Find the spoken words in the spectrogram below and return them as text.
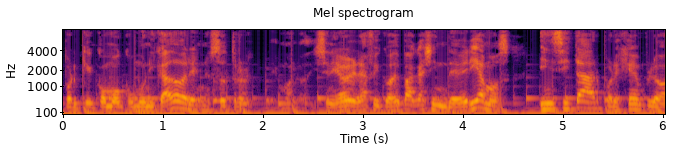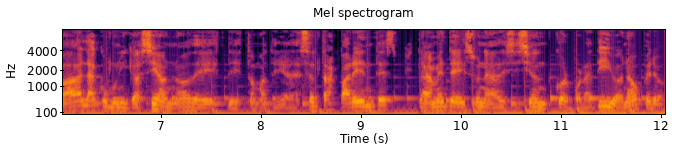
porque como comunicadores nosotros, los diseñadores gráficos de packaging, deberíamos incitar, por ejemplo, a la comunicación de, estos materiales, a ser transparentes. Claramente es una decisión corporativa, ¿no? pero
